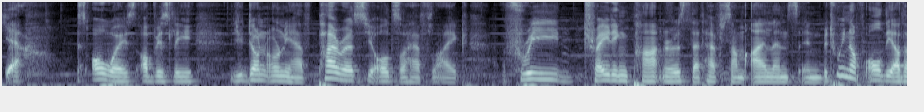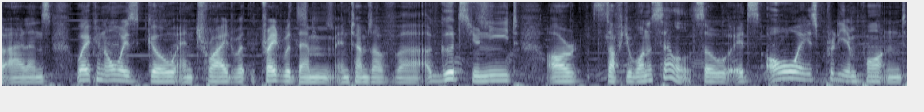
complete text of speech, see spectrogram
Yeah, as always, obviously, you don't only have pirates, you also have like free trading partners that have some islands in between of all the other islands where you can always go and trade with trade with them in terms of uh, goods you need or stuff you want to sell. So it's always pretty important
